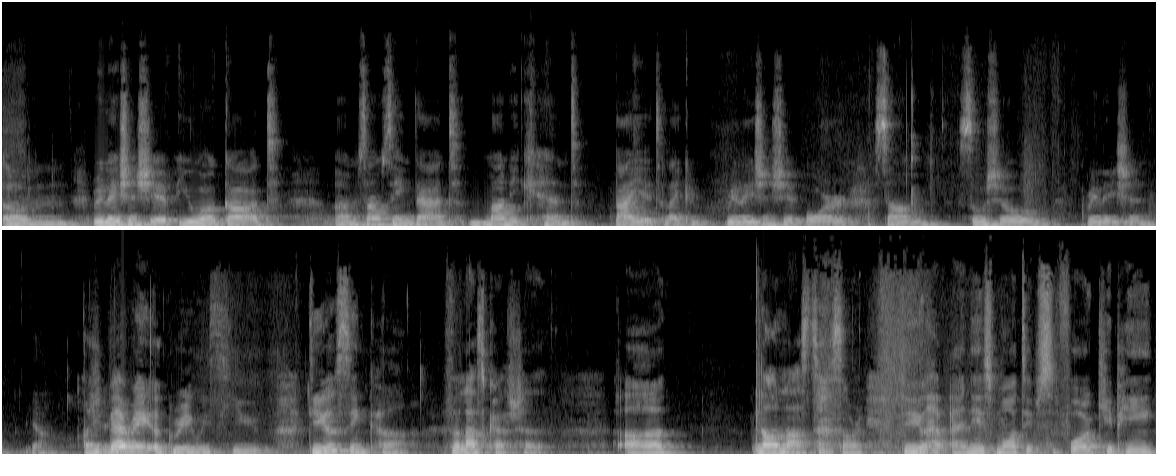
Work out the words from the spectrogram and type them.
um, relationship, you will got um, something that money can't buy it, like relationship or some social relation. Yeah. I very agree with you. Do you think uh, the last question? Uh, not last, sorry. Do you have any small tips for keeping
